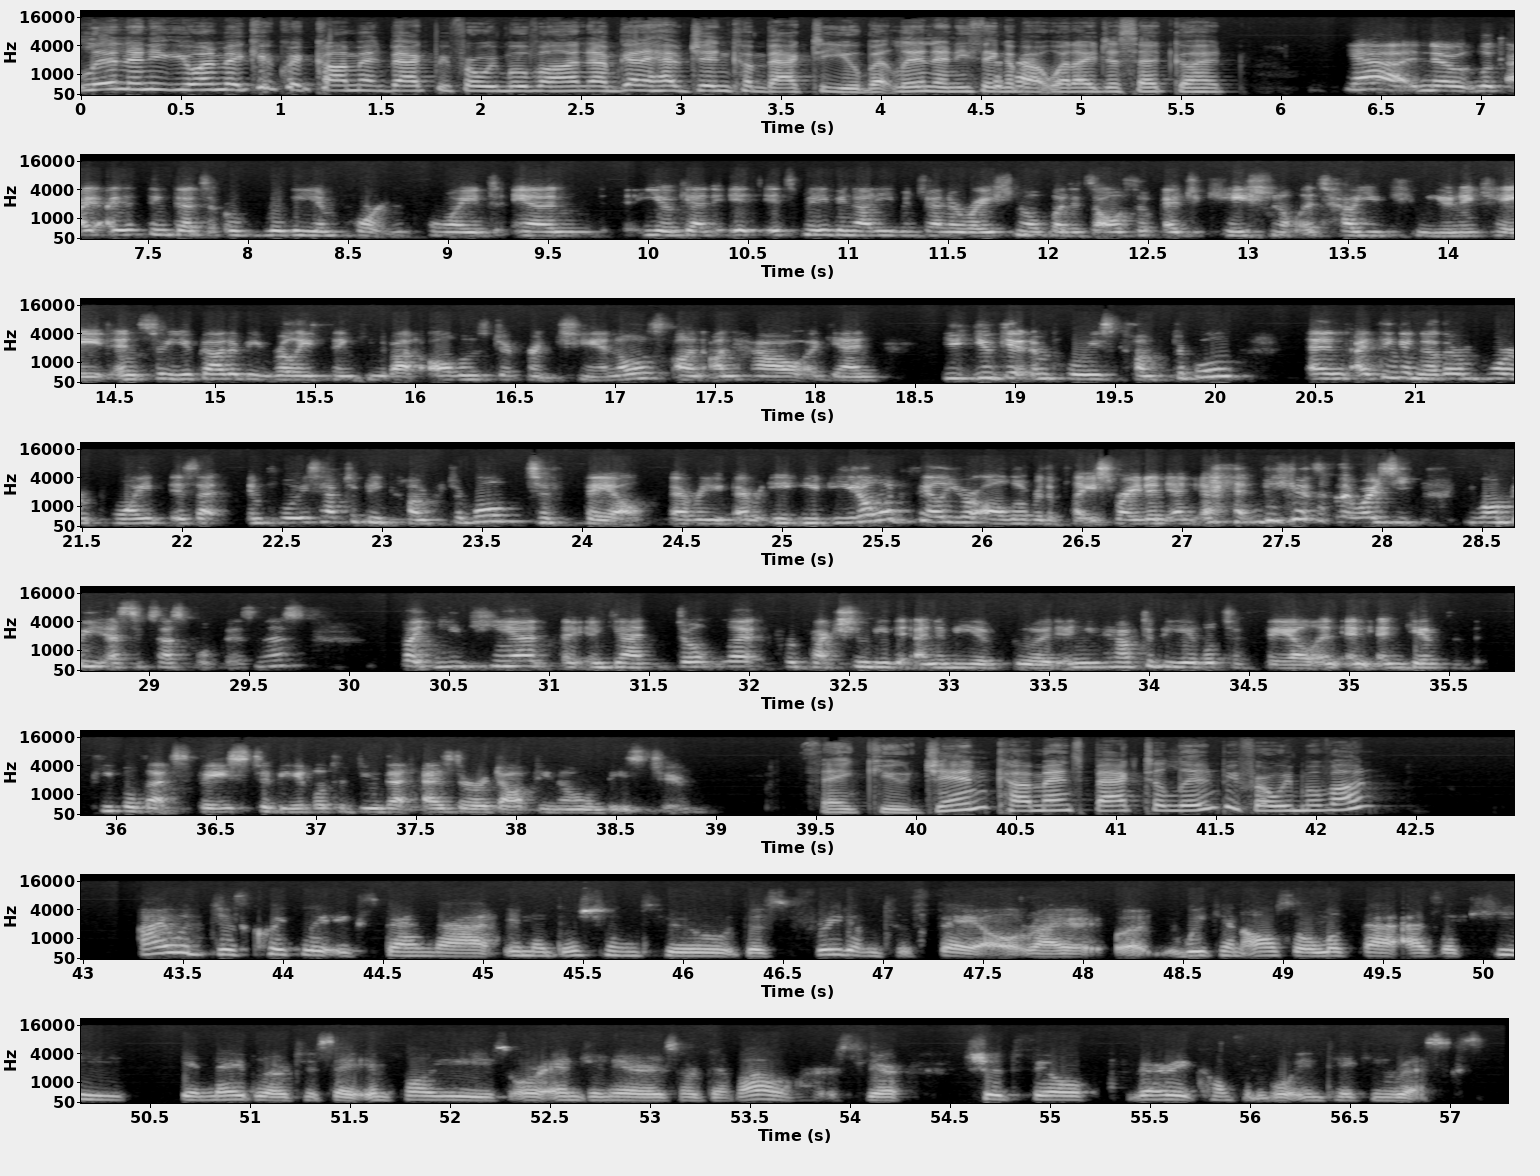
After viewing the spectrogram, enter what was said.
Lynn, any, you want to make a quick comment back before we move on? I'm going to have Jen come back to you, but Lynn, anything okay. about what I just said? Go ahead. Yeah, no, look, I, I, think that's a really important point. And you know, again, it, it's maybe not even generational, but it's also educational. It's how you communicate. And so you've got to be really thinking about all those different channels on, on how, again, you, you get employees comfortable. And I think another important point is that employees have to be comfortable to fail every, every you, you don't want failure all over the place, right? And, and, and because otherwise you, you won't be a successful business but you can't again don't let perfection be the enemy of good and you have to be able to fail and, and, and give people that space to be able to do that as they're adopting all of these too. Thank you. Jen, comments back to Lynn before we move on? I would just quickly expand that in addition to this freedom to fail, right? Uh, we can also look at as a key enabler to say employees or engineers or developers here should feel very comfortable in taking risks.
